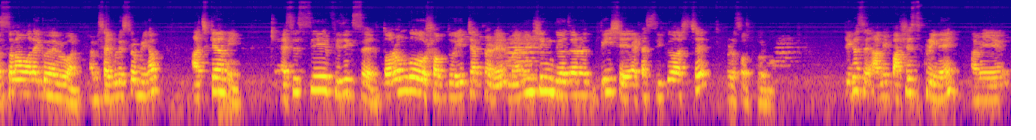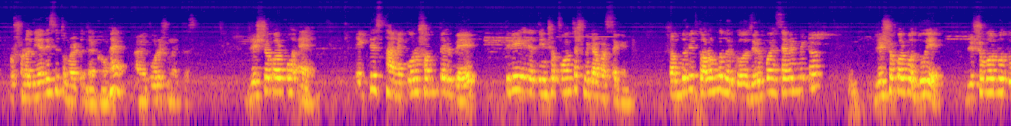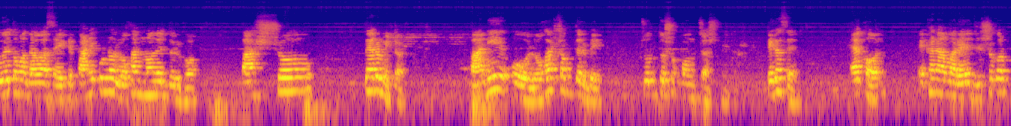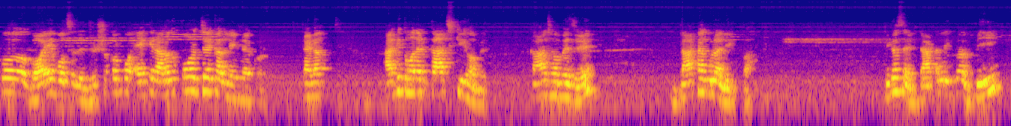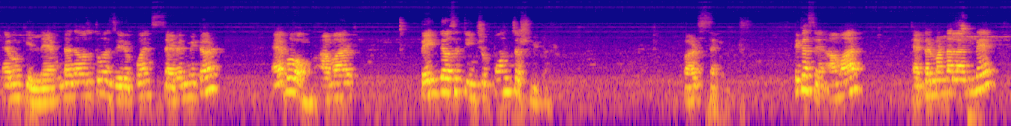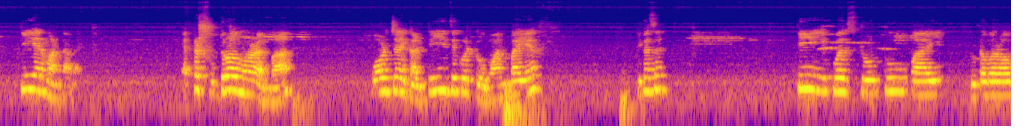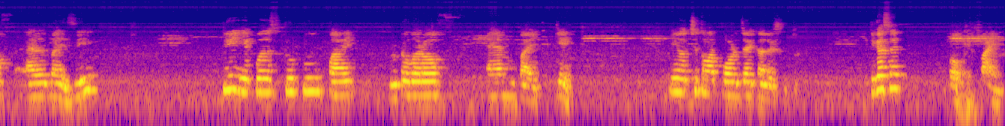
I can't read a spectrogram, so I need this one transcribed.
আসসালামু আলাইকুম এভরিওয়ান আমি সাইফুল ইসলাম রিহাব আজকে আমি এসএসসি ফিজিক্সের তরঙ্গ শব্দ এই চ্যাপ্টারের ময়মনসিং দুই হাজার বিশে একটা সিকিউ আসছে, ওটা সলভ করব। ঠিক আছে? আমি পাশের স্ক্রিনে আমি প্রশ্নটা দিয়ে তোমরা একটু দেখো হ্যাঁ? আমি পড়ে দৃশ্যকল্প এক একটি স্থানে কোন শব্দের বেগ তিনশো পঞ্চাশ মিটার পার সেকেন্ড শব্দটির তরঙ্গ দৈর্ঘ্য জিরো পয়েন্ট সেভেন মিটার দৃশ্যকল্প দুয়ে দৃশ্যকল্প দুয়ে তোমার দেওয়া আছে একটি পানিপূর্ণ লোহার নলের দৈর্ঘ্য। পাঁচশো তেরো মিটার। পানি ও লোহার শব্দের বেগ চোদ্দশো পঞ্চাশ মিটার। ঠিক আছে? এখন এখানে আমার দৃশ্যকল্প গয়ে বলছে যে দৃশ্যকল্প একের আলাদা পর্যায়কাল নির্ণয় করো, তাই না? আগে তোমাদের কাজ কি হবে? কাজ হবে যে ডাটাগুলা লিখবা। ঠিক আছে? ডাটা লিখবা বি এবং কি ল্যামডা দেওয়া তোমার জিরো পয়েন্ট সেভেন মিটার এবং আমার বেগ দেওয়া আছে তিনশো পঞ্চাশ মিটার পার সেকেন্ড ঠিক আছে? আমার এফ এর মানটা লাগবে টি এর মানটা লাগবে। একটা সূত্র মনে রাখবা পর্যায়কাল T is equal to one by F ঠিক আছে? T equals to two pi two pi root over of M by K এই হচ্ছে তোমার পর্যায়কালের সূত্র। ঠিক আছে? ওকে ফাইন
